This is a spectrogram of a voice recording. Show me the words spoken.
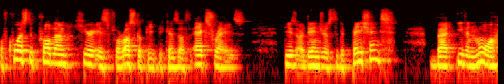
Of course, the problem here is fluoroscopy because of x-rays. These are dangerous to the patient, but even more,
